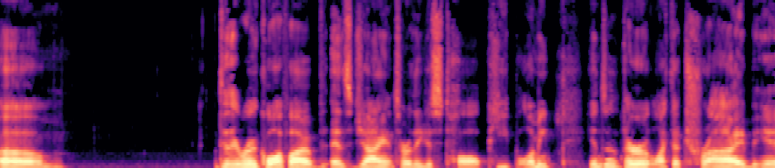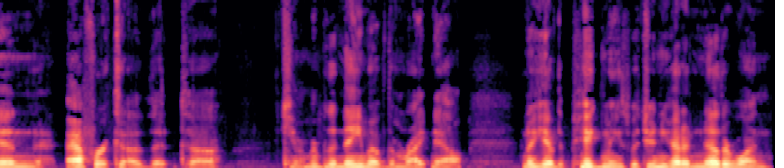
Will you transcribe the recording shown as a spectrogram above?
um, do they really qualify as giants or are they just tall people? I mean, isn't there like a tribe in Africa that uh, I can't remember the name of them right now? I know you have the pygmies, but then you had another one.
